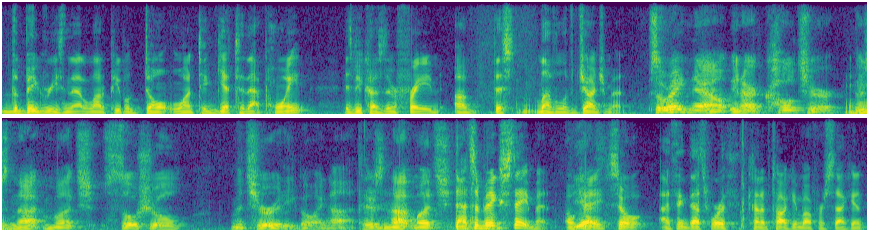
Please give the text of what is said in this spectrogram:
the big reason that a lot of people don't want to get to that point is because they're afraid of this level of judgment. So right now in our culture, there's mm-hmm. not much social maturity going on. There's not much. That's a big statement. Okay, Yes. so I think that's worth kind of talking about for a second.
